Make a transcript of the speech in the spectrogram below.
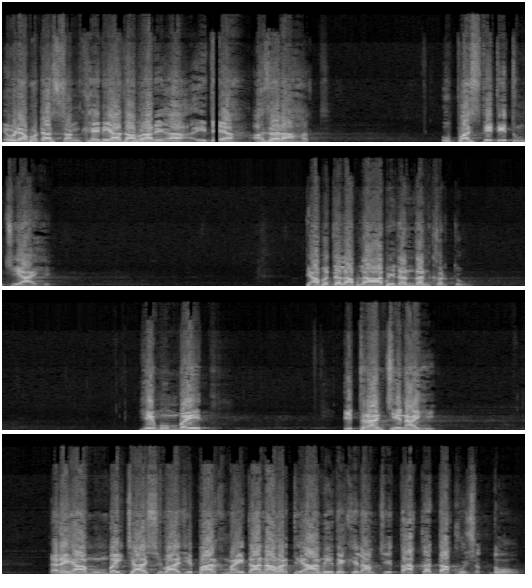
एवढ्या मोठ्या संख्येने आज आभारी इथे हजर आहात. उपस्थिती तुमची आहे. त्याबद्दल आपलं अभिनंदन करतो. हे मुंबईत इतरांची नाही तर ह्या मुंबईच्या शिवाजी पार्क मैदानावरती आम्ही देखील आमची ताकद दाखवू शकतो.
